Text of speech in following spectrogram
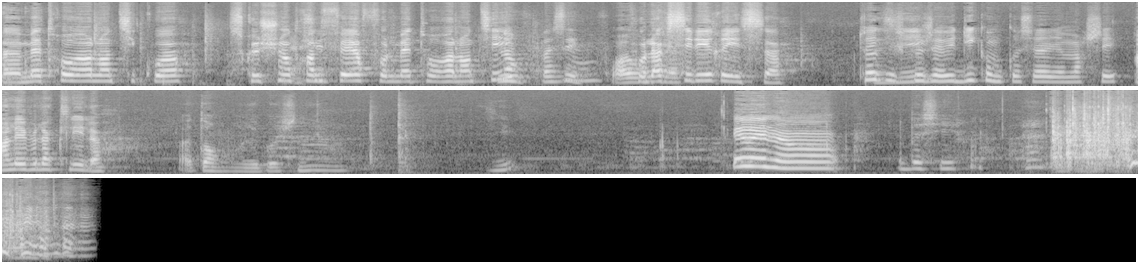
Euh, mettre au ralenti quoi? Ce que je suis en train de faire, faut le mettre au ralenti? Non, passer. Faut l'accélérer ça. Toi, qu'est-ce que j'avais dit comme quoi ça allait marcher? Enlève la clé là. Attends, on n'est pas fini. hein. Eh ben non Eh ben si.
